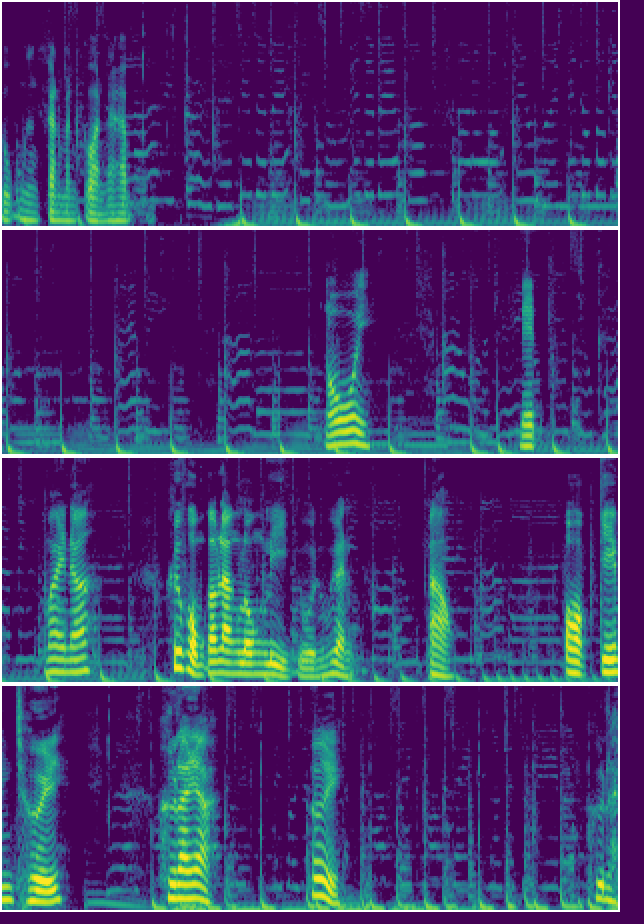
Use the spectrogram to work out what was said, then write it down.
ยกเมืองกันมันก่อนนะครับ โอ้ย เน็ต ไม่นะ คือผมกำลังลงหลีกอยู่เพื่อน อ้าว ออกเกมเฉย คืออะไรอะ เฮ้ย คืออะไร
